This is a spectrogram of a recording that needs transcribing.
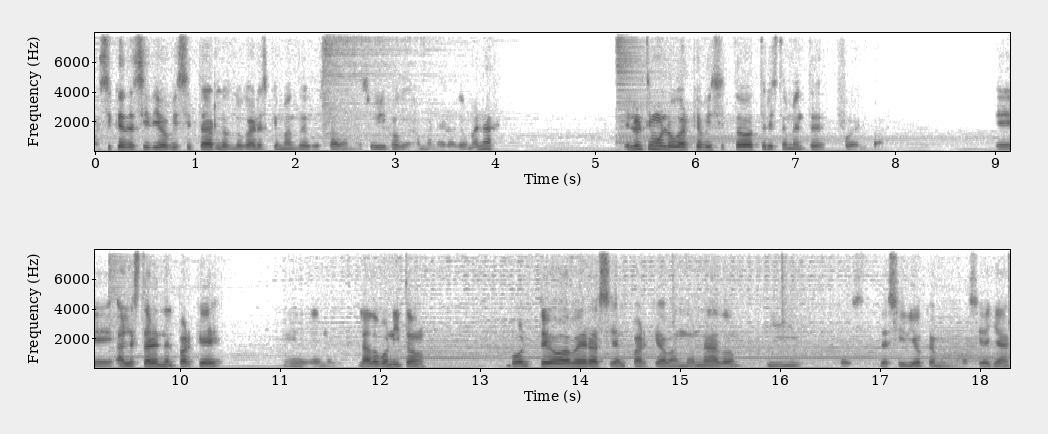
Así que decidió visitar los lugares que más le gustaban a su hijo a manera de homenaje. El último lugar que visitó tristemente fue el parque. Eh, al estar en el parque, eh, en el lado bonito, volteó a ver hacia el parque abandonado y pues decidió caminar hacia allá,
